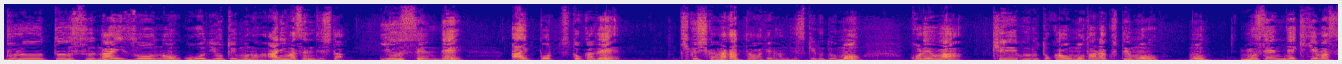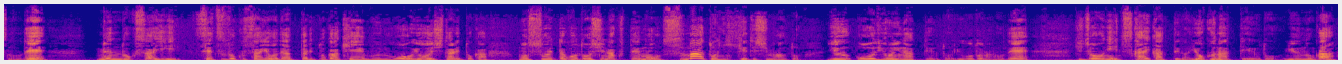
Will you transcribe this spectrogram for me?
Bluetooth 内蔵のオーディオというものはありませんでした。有線で iPods とかで聞くしかなかったわけなんですけれども、これはケーブルとかを持たなくても、もう無線で聞けますので、めんどくさい接続作業であったりとか、ケーブルを用意したりとか、もうそういったことをしなくても、スマートに聞けてしまうというオーディオになっているということなので、非常に使い勝手が良くなっているというのが、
